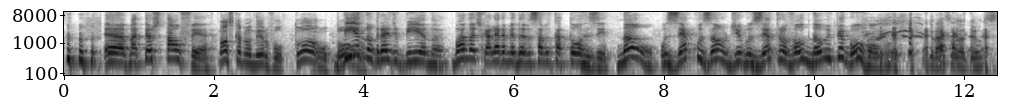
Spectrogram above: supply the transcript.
é, Matheus Taufer. Nosso caminhoneiro voltou. Voltou. Bino, grande Bino. Boa noite, galera. Medando sábado 14. Não, o Zé Cusão, digo, Zé Trovão não me pegou, Romulo. Graças a Deus.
